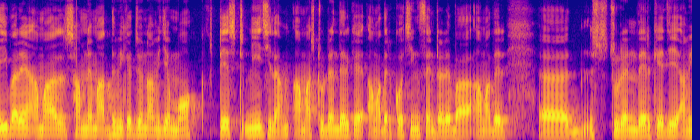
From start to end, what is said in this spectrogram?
এইবারে আমার সামনে মাধ্যমিকের জন্য আমি যে মক টেস্ট নিয়েছিলাম, আমার স্টুডেন্টদেরকে আমাদের কোচিং সেন্টারে বা আমাদের স্টুডেন্টদেরকে যে আমি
